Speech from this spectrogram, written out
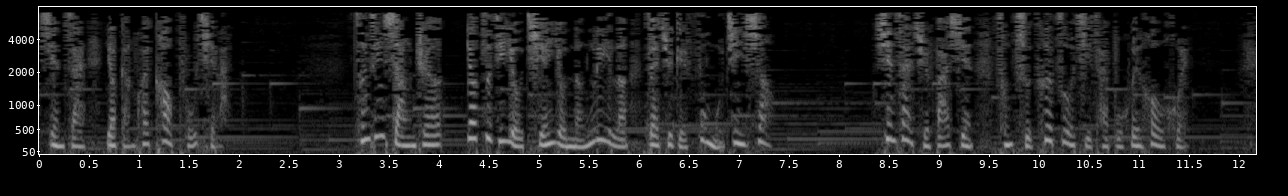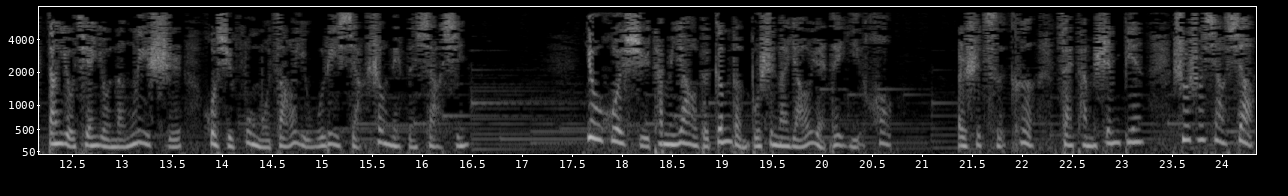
现在要赶快靠谱起来。曾经想着要自己有钱有能力了再去给父母尽孝，现在却发现从此刻做起才不会后悔。当有钱有能力时，或许父母早已无力享受那份孝心。又或许他们要的根本不是那遥远的以后，而是此刻在他们身边说说笑笑，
